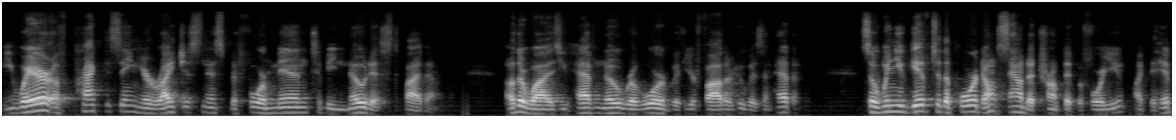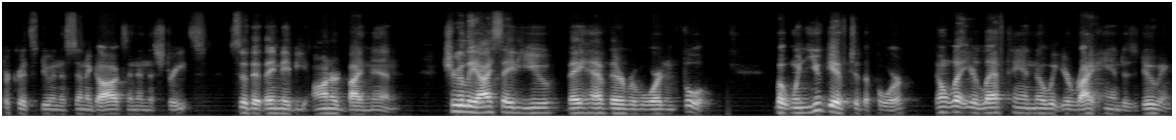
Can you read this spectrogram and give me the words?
Beware of practicing your righteousness before men to be noticed by them. Otherwise, you have no reward with your Father who is in heaven. So when you give to the poor, don't sound a trumpet before you, like the hypocrites do in the synagogues and in the streets, so that they may be honored by men. Truly, I say to you, they have their reward in full. But when you give to the poor, don't let your left hand know what your right hand is doing,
